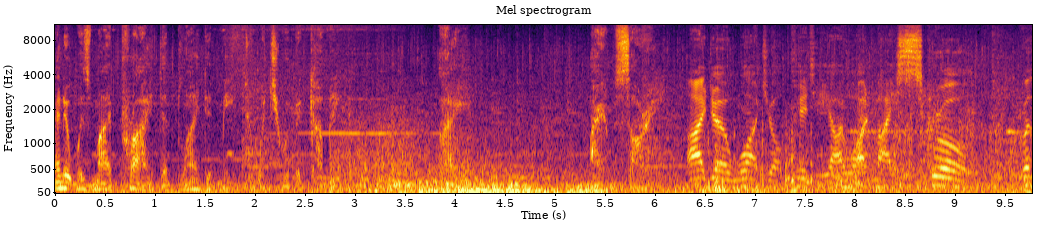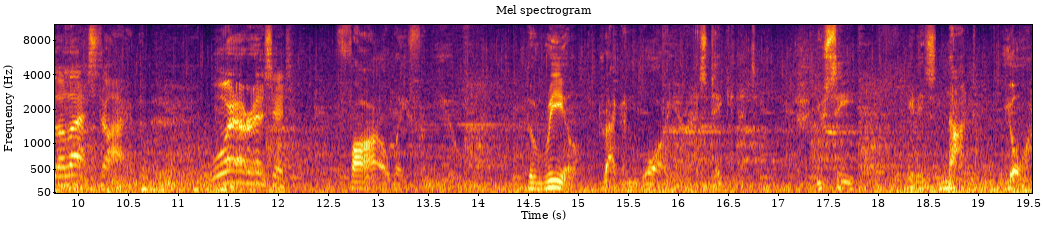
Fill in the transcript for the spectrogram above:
And it was my pride that blinded me to what you were becoming. I... I am sorry. I don't want your pity, I want my scroll. For the last time. Where is it? Far away from you. The real Dragon Warrior has taken it. You see, it is not your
